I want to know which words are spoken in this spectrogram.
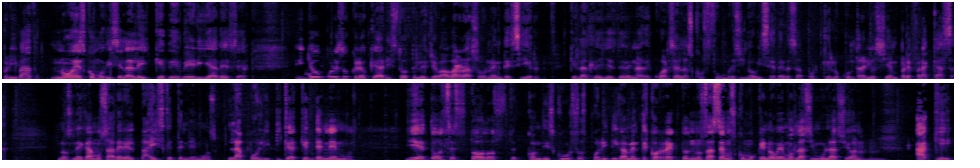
privado. No es como dice la ley que debería de ser. Y yo por eso creo que Aristóteles llevaba razón en decir que las leyes deben adecuarse a las costumbres y no viceversa, porque lo contrario siempre fracasa. Nos negamos a ver el país que tenemos, la política que tenemos, y entonces todos con discursos políticamente correctos nos hacemos como que no vemos la simulación aquí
